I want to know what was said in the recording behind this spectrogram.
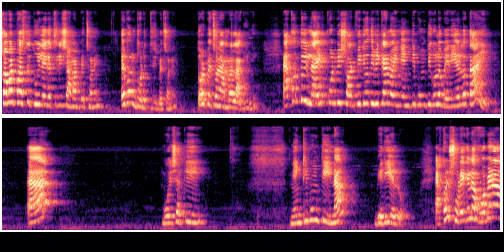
সবার ফার্স্টে তুই লেগেছিলিস আমার পেছনে এবং ধরিত্রীর পেছনে। তোর পেছনে আমরা লাগিনি। এখন তুই লাইভ করবি শর্ট ভিডিও দিবি কেন? ওই নেংটি পুংটিগুলো বেরিয়ে এলো তাই? হ্যাঁ বৈশাখী, নেংটি পুংটি না? বেরিয়ে এলো। এখন সরে গেলে হবে না।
